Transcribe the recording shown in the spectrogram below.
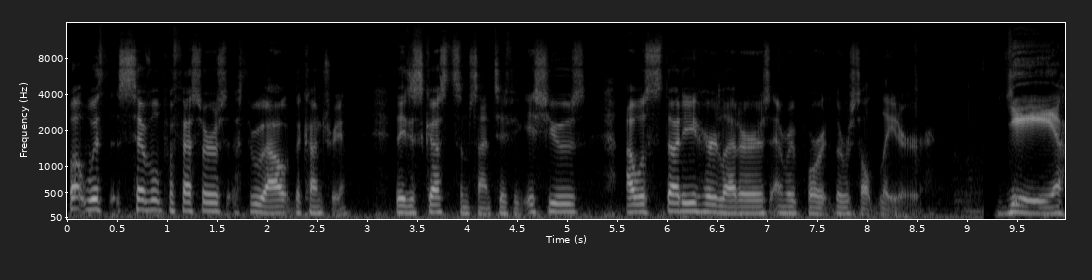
but with several professors throughout the country. They discussed some scientific issues. I will study her letters and report the result later. Yeah.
